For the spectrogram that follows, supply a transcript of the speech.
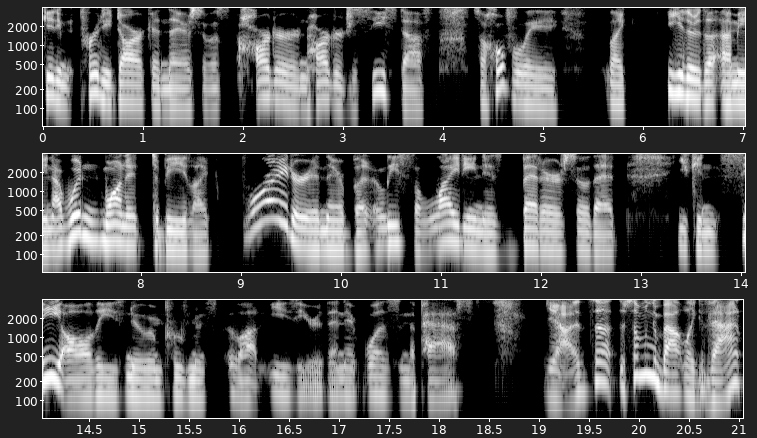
getting pretty dark in there. So it was harder and harder to see stuff. So hopefully, like, either the, I mean, I wouldn't want it to be like brighter in there, but at least the lighting is better so that you can see all these new improvements a lot easier than it was in the past. Yeah, it's uh there's something about like that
